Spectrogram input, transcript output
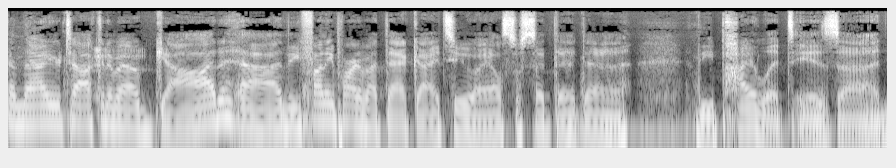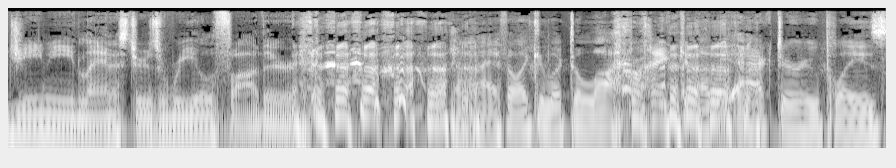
and now you're talking about God. Uh, the funny part about that guy too, I also said that uh, the pilot is uh, Jaime Lannister's real father. uh, I felt like he looked a lot like uh, the actor who plays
